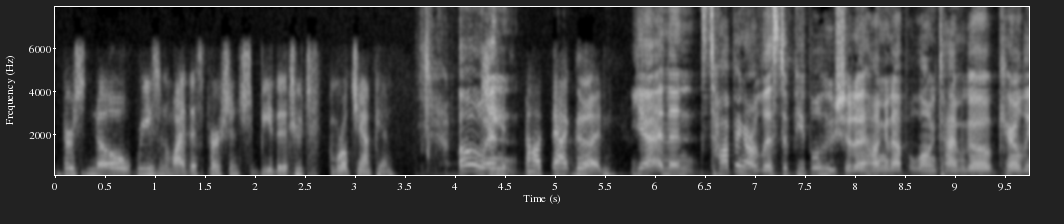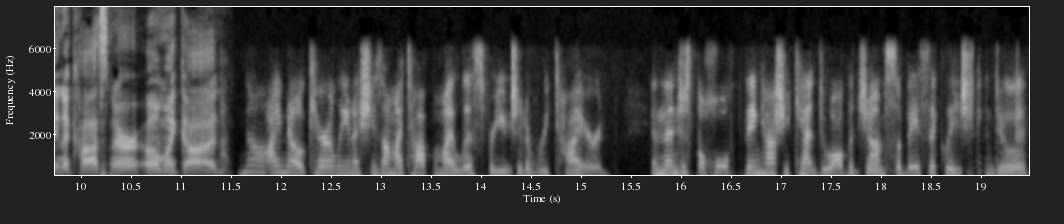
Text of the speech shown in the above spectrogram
There's no reason why this person should be the two-time world champion. Oh, She and not that good. yeah, and then topping our list of people who should have hung it up a long time ago, Carolina Kostner. Oh my God. No, I know. Carolina, she's on my top of my list for you should have retired. And then just the whole thing, how she can't do all the jumps. So basically, she can do a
